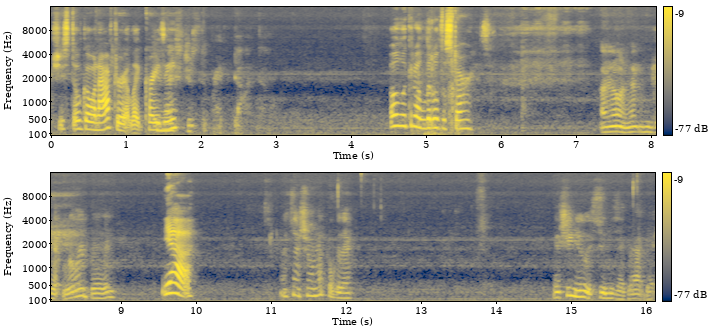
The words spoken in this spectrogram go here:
She's still going after it like crazy. likes just the red dot. Though. Oh, look at how little the star is. I know, and then can get really big. Yeah. It's not showing up over there. And she knew as soon as I grabbed it.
